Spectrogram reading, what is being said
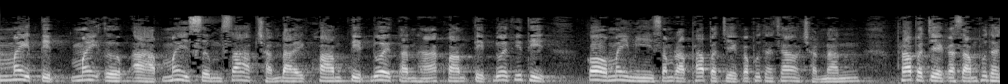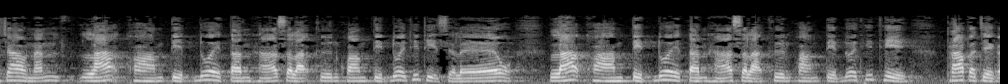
ำไม่ติดไม่เอิบอาบ ไม่ซึมซาบฉันใด ความติดด้วยตัณหาความติดด้วยทิฏฐิก็ไม่มีสำหรับพระประเจกพระพุทธเจ้าฉะนั้น พระประเจกสัมพุทธเจ้านั้น ละความติดด้วยตันหาสละคืนความติดด้วยทิฏฐิเสียแล้ว ละความติดด้วยตันหาสละคืนความติดด้วยทิฏฐิ พระประเจก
